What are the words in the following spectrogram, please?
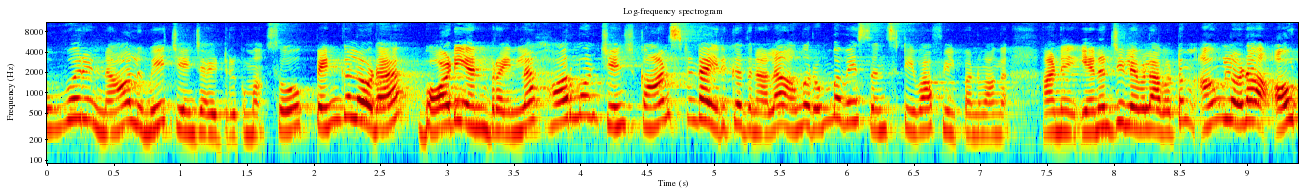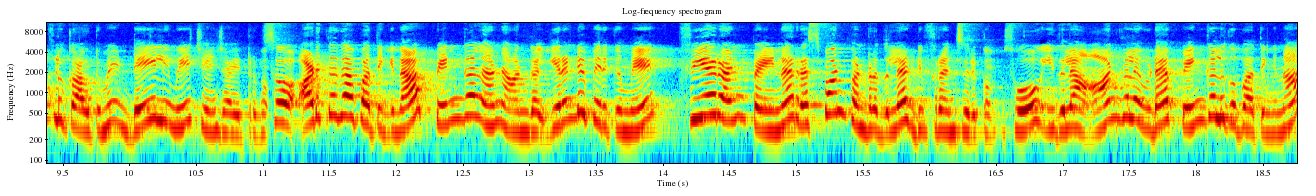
ஒவ்வொரு நாளுமே சேஞ்ச் ஆகிட்டு இருக்குமா? ஸோ பெண்களோட பாடி அண்ட் பிரெயினில் ஹார்மோன் சேஞ்ச் கான்ஸ்டண்ட்டாக இருக்கிறதுனால அவங்க ரொம்பவே சென்சிட்டிவாக ஃபீல் பண்ணுவாங்க. அண்ட் எனர்ஜி லெவல் ஆகட்டும் அவங்களோட அவுட்லுக் ஆகட்டுமே டெய்லியுமே சேஞ்ச் ஆகிட்டு இருக்கும். ஸோ அடுத்ததாக பார்த்தீங்கன்னா பெண்கள் அண்ட் ஆண்கள் இரண்டு பேருக்குமே ஃபியர் அண்ட் பெயினை ரெஸ்பாண்ட் பண்ணுறதுல டிஃப்ரென்ஸ் இருக்கும். ஸோ இதில் ஆண்களை விட பெண்களுக்கு பார்த்தீங்கன்னா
